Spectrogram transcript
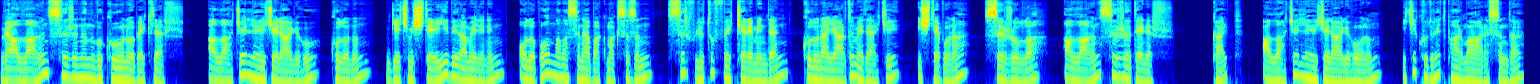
ve Allah'ın sırrının vukuunu bekler. Allah Celle Celaluhu kulunun geçmişte iyi bir amelinin olup olmamasına bakmaksızın sırf lütuf ve kereminden kuluna yardım eder ki işte buna sırrullah Allah'ın sırrı denir. Kalp Allah Celle Celaluhu'nun iki kudret parmağı arasında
